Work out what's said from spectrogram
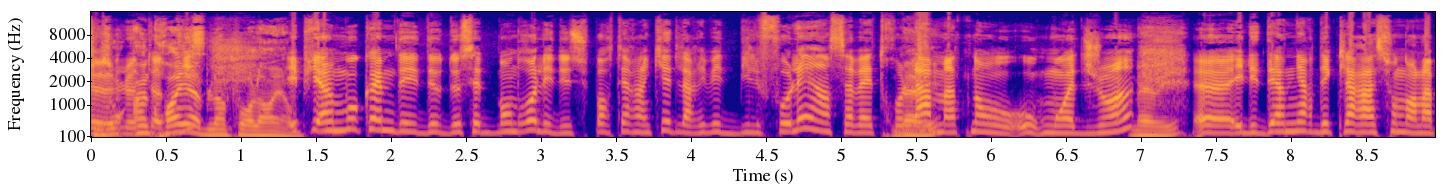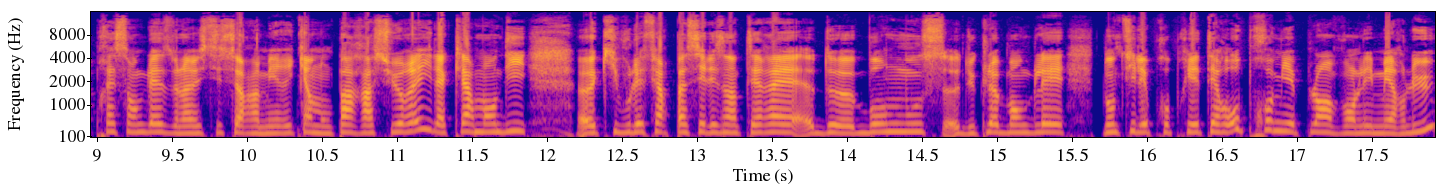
une le, le top 10. incroyable hein, pour Lorient. Et puis un mot quand même des- de, de cette banderole et des supporters inquiets de l'arrivée de Bill Follet. hein. Ça va être Bah là oui. maintenant au, au mois de juin. Bah oui. Euh, et les dernières déclarations dans la presse anglaise de l'investisseur américain n'ont pas rassuré. Il a clairement dit euh, qu'il voulait faire passer les intérêts de Bournemouth, du club anglais dont il est propriétaire, au premier plan avant les Merlus.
